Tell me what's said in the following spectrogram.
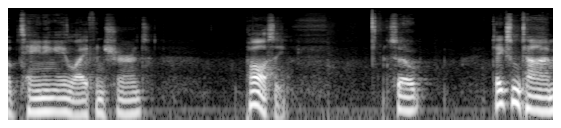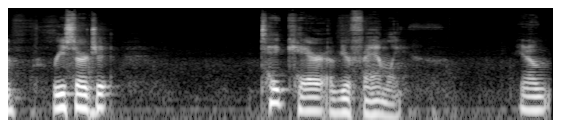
obtaining a life insurance policy. So take some time, research it, take care of your family. You know,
